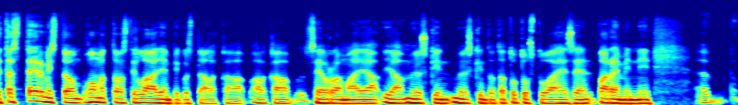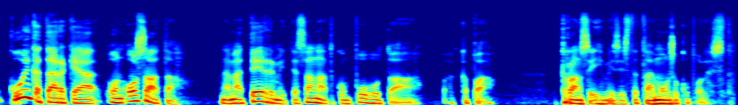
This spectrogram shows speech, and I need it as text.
Ja tästä termistä on huomattavasti laajempi, kun sitä alkaa, alkaa seuraamaan ja, ja myöskin, myöskin tota tutustua aiheeseen paremmin. Niin, kuinka tärkeää on osata nämä termit ja sanat, kun puhutaan vaikkapa transihmisistä tai muun sukupuolisista?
